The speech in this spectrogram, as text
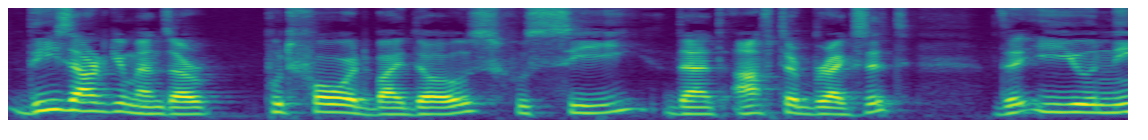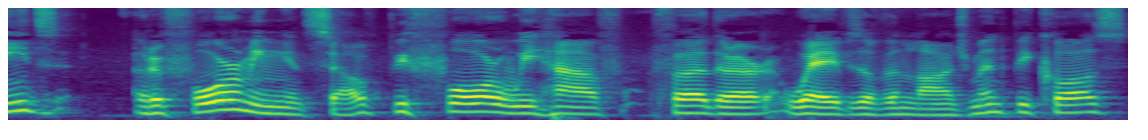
These arguments are put forward by those who see that after Brexit, the EU needs reforming itself before we have further waves of enlargement because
